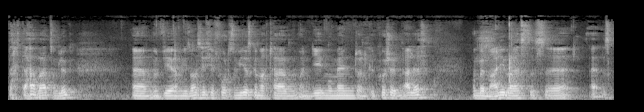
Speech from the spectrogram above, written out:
da war zum Glück. Ähm, und wir irgendwie sonst viele Fotos und Videos gemacht haben und jeden Moment und gekuschelt und alles. Und bei Mali war es das, äh, das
